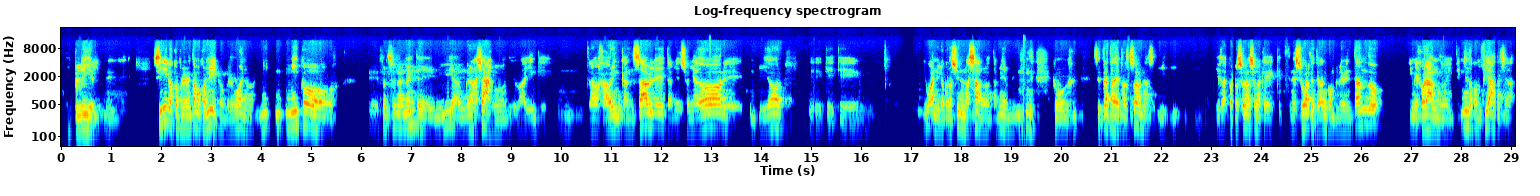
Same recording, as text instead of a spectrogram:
cumplir. Sí, nos complementamos con Nico, pero bueno, Nico eh, personalmente en mi vida un gran hallazgo, alguien que trabajador incansable, también soñador, eh, cumplidor, que y bueno, y lo conocí en un asado también, como se trata de personas y, esas personas son las que, que tenés suerte, te van complementando y mejorando y teniendo confianza.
